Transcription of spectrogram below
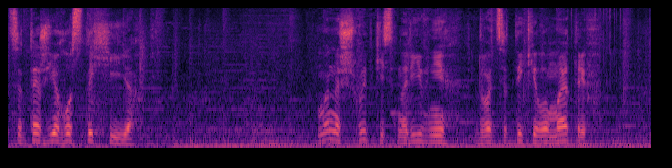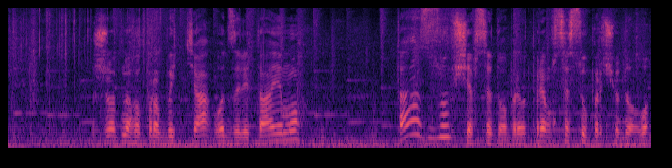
це теж його стихія. У мене швидкість на рівні 20 кілометрів. Жодного пробиття. От залітаємо. Та взагалі все добре, от прям все супер чудово.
